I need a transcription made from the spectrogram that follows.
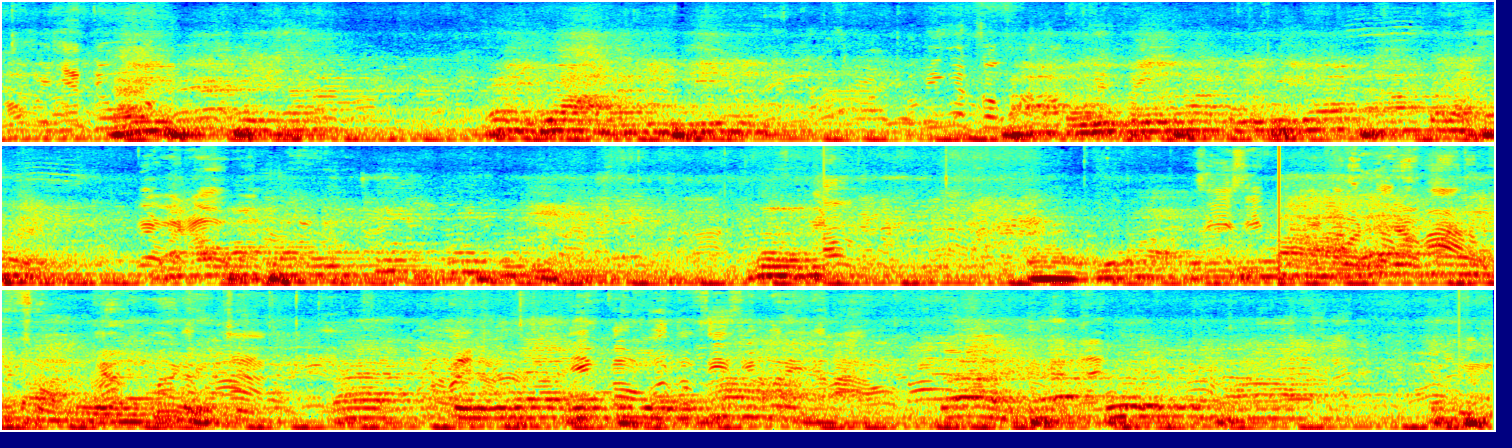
เอาไปเฮ็ดอยู่ใครแพ้ใครชนะไม่ว่ากันอีกทีหนึงมีเงินส่งถ้าปุ๋ยปืนถ้าปุ๋ยพี่น้องทางจังหวัดสระบุรีเอามาทำเป็นตุ๊บตุ๊บนอีกโง่ไม่โอ้ถือว่าสี่สิบคนเยอะมากท่านผู้ชมเยอะมากจริงๆยิงก็หมดทุกสี่สิบเลยนะได้แค่พูดไม่พาทั้ง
